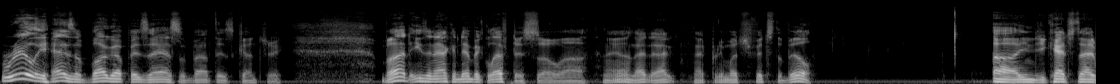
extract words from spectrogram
really has a bug up his ass about this country. But he's an academic leftist, so uh, yeah, that, that that pretty much fits the bill. Uh, did you catch that?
